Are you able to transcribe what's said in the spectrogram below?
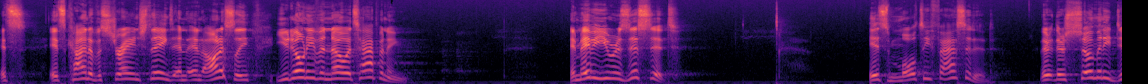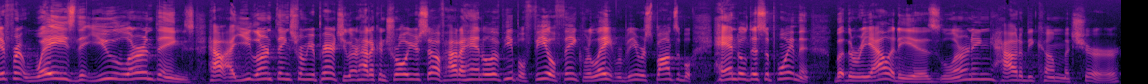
It's it's kind of a strange thing and and honestly, you don't even know it's happening. And maybe you resist it. It's multifaceted. There, there's so many different ways that you learn things. How uh, you learn things from your parents. You learn how to control yourself, how to handle other people, feel, think, relate, be responsible, handle disappointment. But the reality is, learning how to become mature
